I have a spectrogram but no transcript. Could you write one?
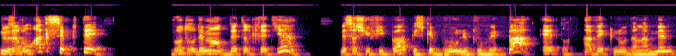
Nous avons accepté votre demande d'être chrétien, mais ça suffit pas puisque vous ne pouvez pas être avec nous dans la même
